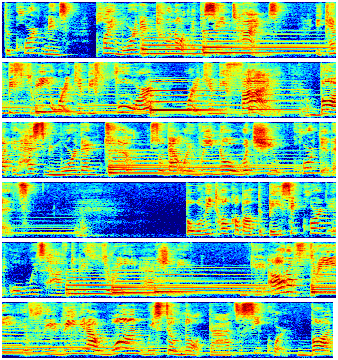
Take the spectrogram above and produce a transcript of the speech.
the chord means play more than two notes at the same times. It can be three or it can be four or it can be five, but it has to be more than two. So that way we know which chord it is. But when we talk about the basic chord, it always have to be three actually. Okay, out of three, if we leave it at one, we still know that's a C chord. But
